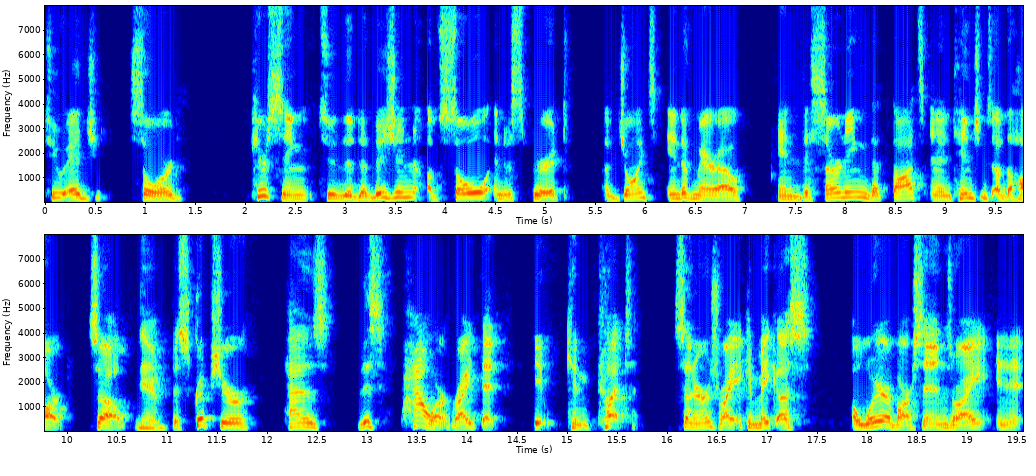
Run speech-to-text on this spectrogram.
two-edged sword, piercing to the division of soul and of spirit, of joints and of marrow, and discerning the thoughts and intentions of the heart. So, Yeah. the scripture has this power, right? That it can cut sinners, right? It can make us aware of our sins, right? And it,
